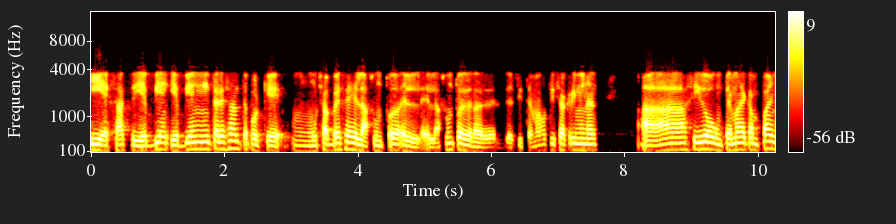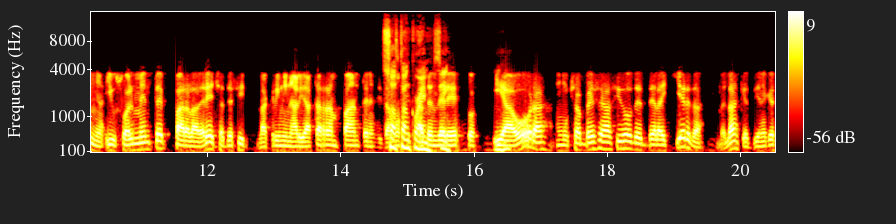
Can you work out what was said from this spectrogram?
y exacto, y es bien, y es bien interesante porque muchas veces el asunto, el, el asunto de del sistema de justicia criminal ha sido un tema de campaña y usualmente para la derecha, es decir, la criminalidad está rampante, necesitamos atender esto. Y ahora muchas veces ha sido desde la izquierda, ¿verdad? Que tiene que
